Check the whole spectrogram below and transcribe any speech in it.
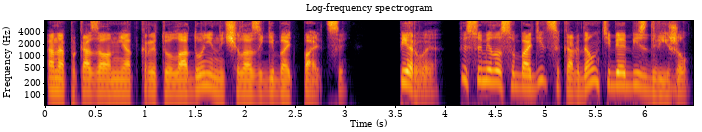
Она показала мне открытую ладонь и начала загибать пальцы. Первое. Ты сумел освободиться, когда он тебя обездвижил.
